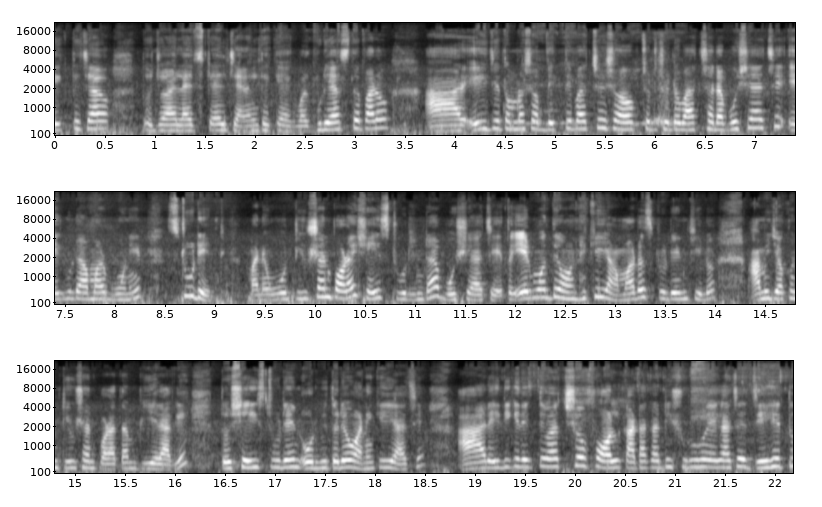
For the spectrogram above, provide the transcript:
দেখতে চাও, তো জয় লাইফস্টাইল চ্যানেল থেকে একবার ঘুরে আসতে পারো। আর এই যে তোমরা সব দেখতে পাচ্ছ, সব ছোট ছোট বাচ্চারা বসে আছে। এগুলো আমার বোনের স্টুডেন্ট মানে ও টিউশন পড়ায়, সেই স্টুডেন্টরা বসে আছে। তো এর মধ্যে অনেকেই আমারও স্টুডেন্ট ছিল। আমি যখন টিউশন পড়াতাম বিয়ের আগে, তো সেই স্টুডেন্ট ওর ভিতরেও অনেকেই আছে। আর এইদিকে দেখতে পাচ্ছ, ফল কাটাকাটি শুরু হয়ে গেছে, যেহেতু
